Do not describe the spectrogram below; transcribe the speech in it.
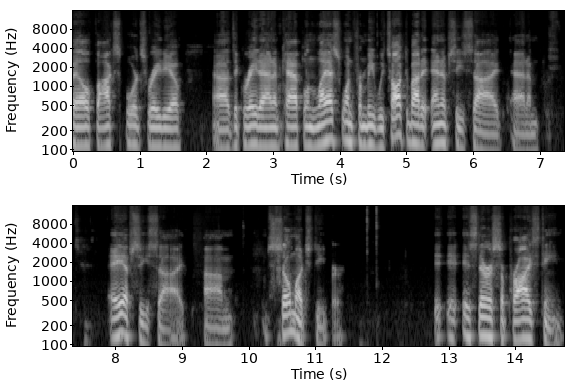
NFL, Fox Sports Radio. Uh, the great Adam Caplan. Last one for me. We talked about it NFC side, Adam. AFC side, um, so much deeper. Is there a surprise team?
